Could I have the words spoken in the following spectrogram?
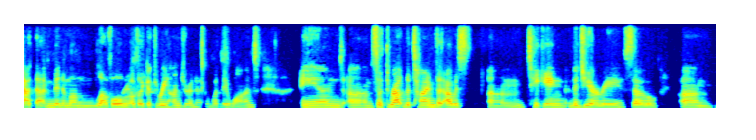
at that minimum level of like a 300, what they want. And um, so throughout the time that I was um, taking the GRE, so um,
